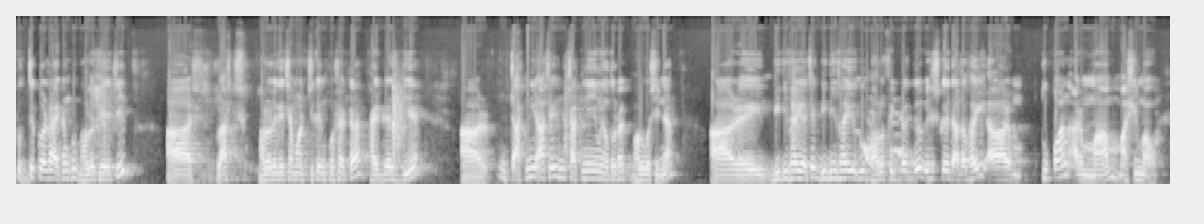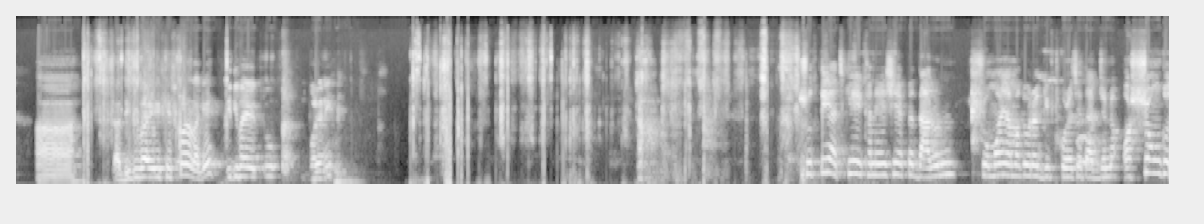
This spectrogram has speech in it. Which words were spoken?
প্রত্যেক কটা আইটেম খুব ভালো খেয়েছি। আর লাস্ট ভালো লেগেছে আমার চিকেন কষাটা ফ্রাইড রাইস দিয়ে। আর চাটনি আছে, কিন্তু চাটনি আমি অতটা ভালোবাসি না। আর এই দিদিভাই আছে দিদিভাই খুব ভালো ফিডব্যাক দিল, বিশেষ করে দাদাভাই আর তুপান আর মাম, মাসিমাও। আর দিদিভাই শেষ করার আগে? দিদিভাই একটু বলে নিক। সত্যি আজকে এখানে এসে একটা দারুণ সময় আমাকে ওরা গিফট করেছে তার জন্য অসংখ্য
